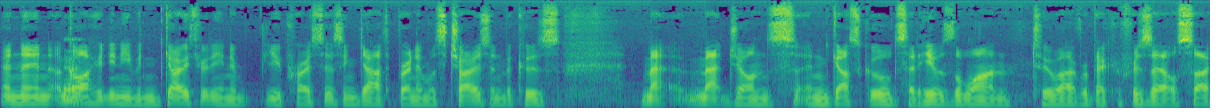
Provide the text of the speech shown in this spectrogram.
And then a yeah. guy who didn't even go through the interview process in Garth Brennan was chosen because Matt, Matt Johns and Gus Gould said he was the one to uh, Rebecca Frizelle. So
